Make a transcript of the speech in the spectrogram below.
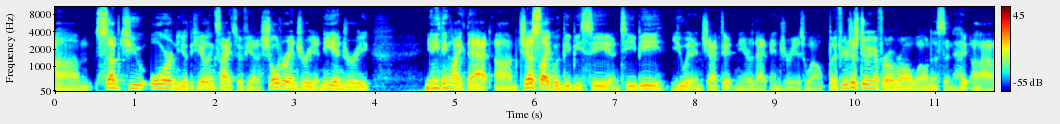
um, sub Q or near the healing site. So, if you had a shoulder injury, a knee injury, anything like that, um, just like with BPC and TB, you would inject it near that injury as well. But if you're just doing it for overall wellness and uh,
